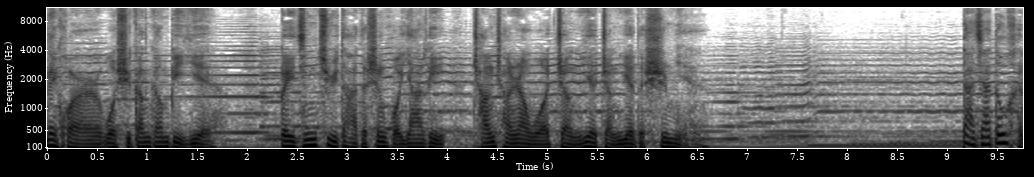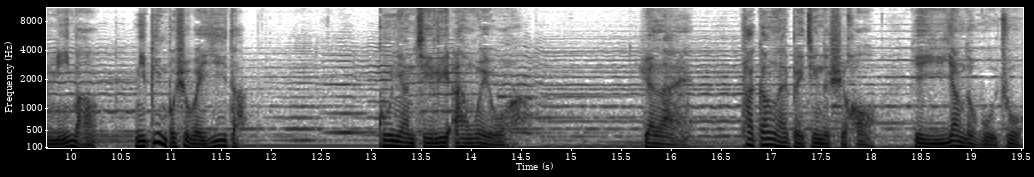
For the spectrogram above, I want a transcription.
那会儿我是刚刚毕业。北京巨大的生活压力常常让我整夜整夜的失眠。大家都很迷茫，你并不是唯一的。姑娘极力安慰我。原来，她刚来北京的时候也一样的无助，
